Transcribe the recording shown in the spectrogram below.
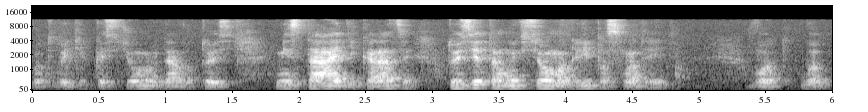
вот в этих костюмах, да, вот, то есть места, декорации. То есть это мы все могли посмотреть. Вот, вот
